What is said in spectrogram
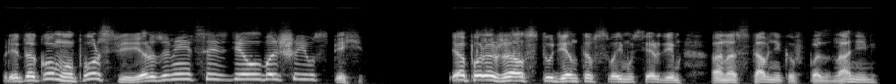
При таком упорстве я, разумеется, сделал большие успехи. Я поражал студентов своим усердием, а наставников познаниями.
